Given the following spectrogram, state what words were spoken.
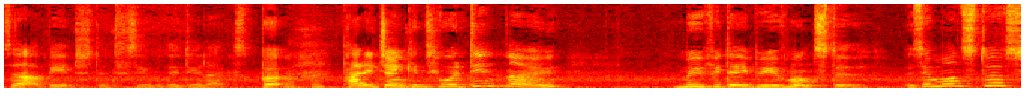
So that would be interesting to see what they do next. But Okay. Patty Jenkins, who I didn't know, movie debut of Monster. Is it Monsters?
